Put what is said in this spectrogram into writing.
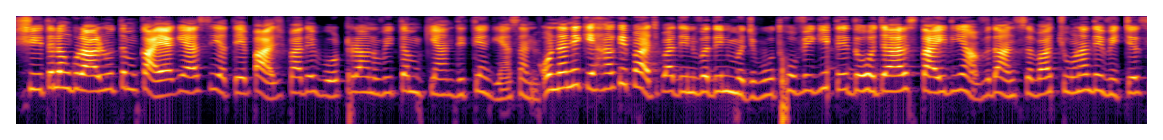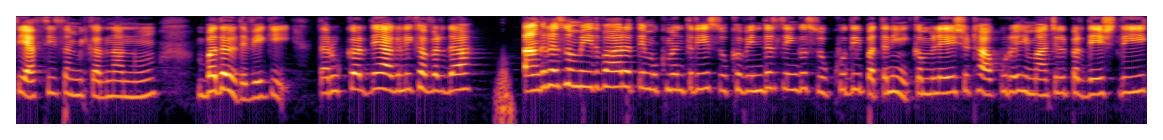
ਸ਼ੀਤਲ ਅੰਗੁਰਾਲ ਨੂੰ ਧਮਕਾਇਆ ਗਿਆ ਸੀ ਅਤੇ ਭਾਜਪਾ ਦੇ ਵੋਟਰਾਂ ਨੂੰ ਵੀ ਧਮਕੀਆਂ ਦਿੱਤੀਆਂ ਗਈਆਂ ਸਨ। ਉਹਨਾਂ ਨੇ ਕਿਹਾ ਕਿ ਭਾਜਪਾ ਦਿਨ ਬ ਦਿਨ ਮਜ਼ਬੂਤ ਹੋਵੇਗੀ ਤੇ 2027 ਦੀਆਂ ਵਿਧਾਨ ਸਭਾ ਚੋਣਾਂ ਦੇ ਵਿੱਚ ਸਿਆਸੀ ਸਮੀਕਰਨਾਂ ਨੂੰ ਬਦਲ ਦੇਵੇਗੀ। ਤਾਂ ਰੁਕ ਕਰਦੇ ਹਾਂ ਅਗਲੀ ਖਬਰ ਦਾ। ਕਾਂਗਰਸ ਉਮੀਦਵਾਰ ਅਤੇ ਮੁੱਖ ਮੰਤਰੀ ਸੁਖਵਿੰਦਰ ਸਿੰਘ ਸੁੱਖੂ ਦੀ ਪਤਨੀ ਕਮਲੇਸ਼ ਠਾਕੁਰ ਹਿਮਾਚਲ ਪ੍ਰਦੇਸ਼ ਦੀ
